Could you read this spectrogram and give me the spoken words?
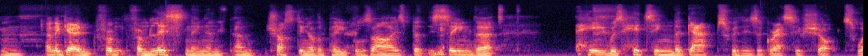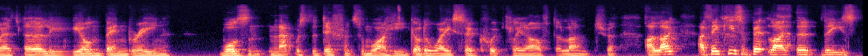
and again from from listening and, and trusting other people's eyes but it seemed that he was hitting the gaps with his aggressive shots where early on ben green wasn't and that was the difference and why he got away so quickly after lunch but i like i think he's a bit like the, these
